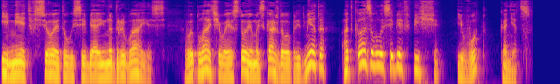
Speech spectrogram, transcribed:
иметь все это у себя и, надрываясь, выплачивая стоимость каждого предмета, отказывала себе в пище. И вот конец.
